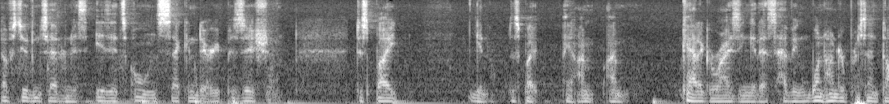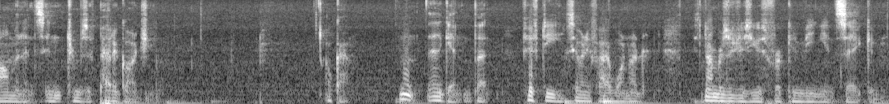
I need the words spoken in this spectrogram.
of student centeredness is its own secondary position, despite, you know, despite you know, I'm, I'm categorizing it as having 100% dominance in terms of pedagogy. Okay. Hmm, and again, that 50, 75, 100 these numbers are just used for convenience sake and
